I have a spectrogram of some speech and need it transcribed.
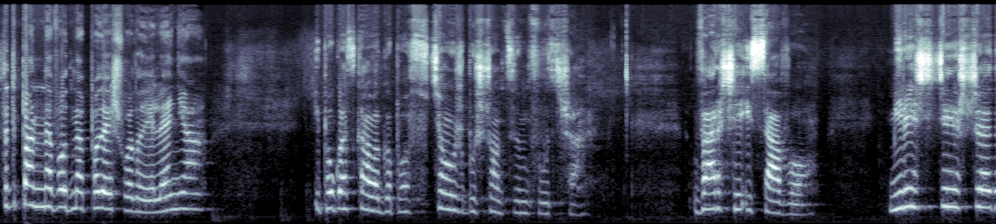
Wtedy panna wodna podeszła do jelenia i pogłaskała go po wciąż błyszczącym futrze. Warsie i Sawo, mieliście jeszcze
